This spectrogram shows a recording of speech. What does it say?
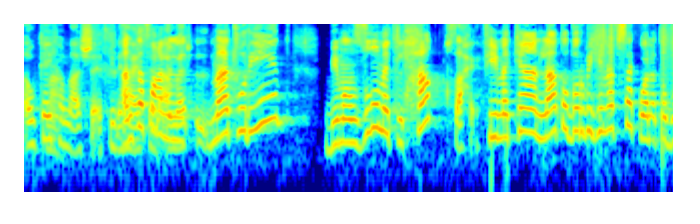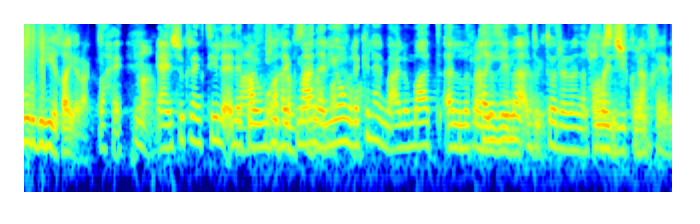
أو كيف نعم. ما شئت في نهاية أن تفعل الأمر ال- ما تريد بمنظومة الحق صحيح في مكان لا تضر به نفسك ولا تضر به غيرك صحيح نعم يعني شكرا كثير لك لوجودك معنا اليوم. ولكل هالمعلومات القيمة. الدكتورة رنا الحمصي شكرا الخير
